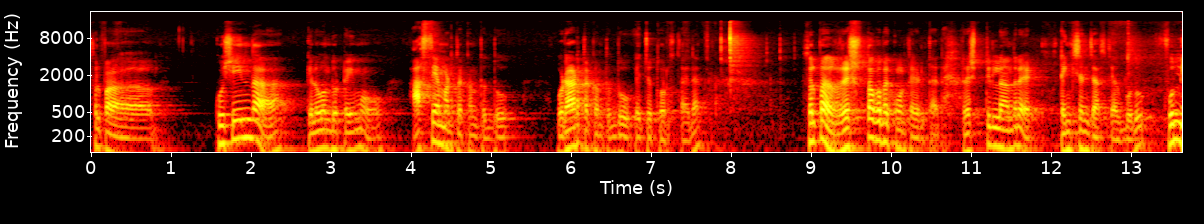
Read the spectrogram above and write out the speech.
ಸ್ವಲ್ಪ ಖುಷಿಯಿಂದ ಕೆಲವೊಂದು ಟೈಮು ಹಾಸ್ಯ ಮಾಡ್ತಕ್ಕಂಥದ್ದು, ಓಡಾಡ್ತಕ್ಕಂಥದ್ದು ಹೆಚ್ಚು ತೋರಿಸ್ತಾ ಇದೆ. ಸ್ವಲ್ಪ ರೆಸ್ಟ್ ತೊಗೋಬೇಕು ಅಂತ ಹೇಳ್ತಾ ಇದೆ ರೆಸ್ಟ್ ಇಲ್ಲ ಅಂದರೆ ಟೆನ್ಷನ್ ಜಾಸ್ತಿ ಆಗ್ಬೋದು. ಫುಲ್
